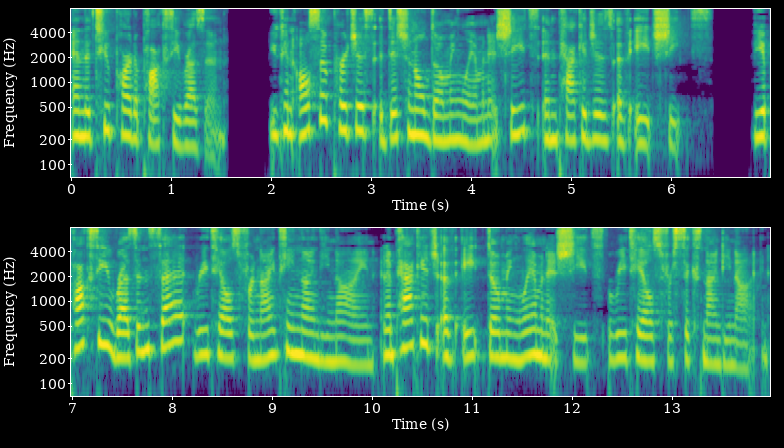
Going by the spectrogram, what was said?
and the two part epoxy resin. You can also purchase additional doming laminate sheets in packages of 8 sheets. The epoxy resin set retails for $19.99 and a package of 8 doming laminate sheets retails for $6.99.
